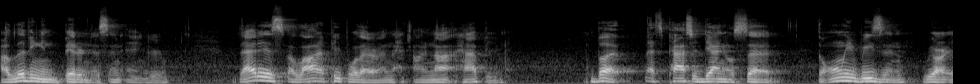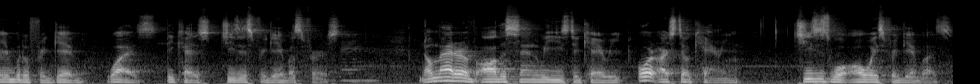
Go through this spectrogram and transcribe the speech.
are living in bitterness and anger. That is a lot of people that are, are not happy. But as Pastor Daniel said, the only reason we are able to forgive was because Jesus forgave us first. No matter of all the sin we used to carry or are still carrying, Jesus will always forgive us.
